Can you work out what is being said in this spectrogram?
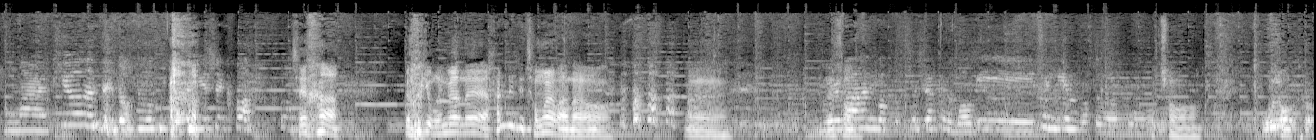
정말 키우는데 너무 고생이 싫것 같고. 제가 여기 오면은 할 일이 정말 많아요. 네, 물 그래서- 가는 것부터 시작해서 먹이 챙기는 것도 그렇고. 그쵸. 오늘부터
